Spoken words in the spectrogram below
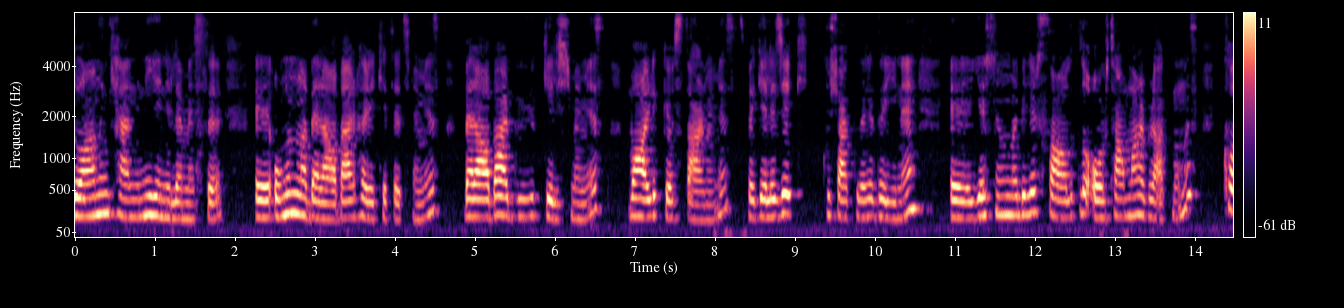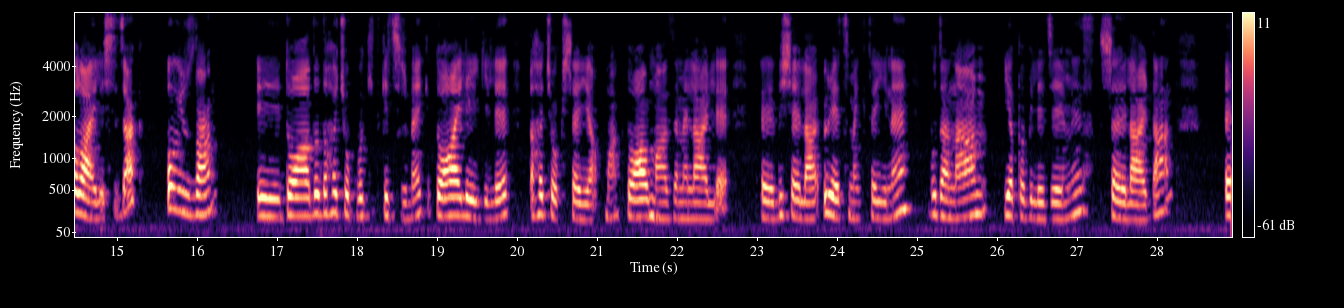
doğanın kendini yenilemesi, e, onunla beraber hareket etmemiz, beraber büyüyüp gelişmemiz, varlık göstermemiz ve gelecek kuşakları da yine e, yaşanılabilir sağlıklı ortamlar bırakmamız kolaylaşacak. O yüzden e, doğada daha çok vakit geçirmek, doğayla ilgili daha çok şey yapmak, doğal malzemelerle e, bir şeyler üretmek de yine bu dönem yapabileceğimiz şeylerden. E,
